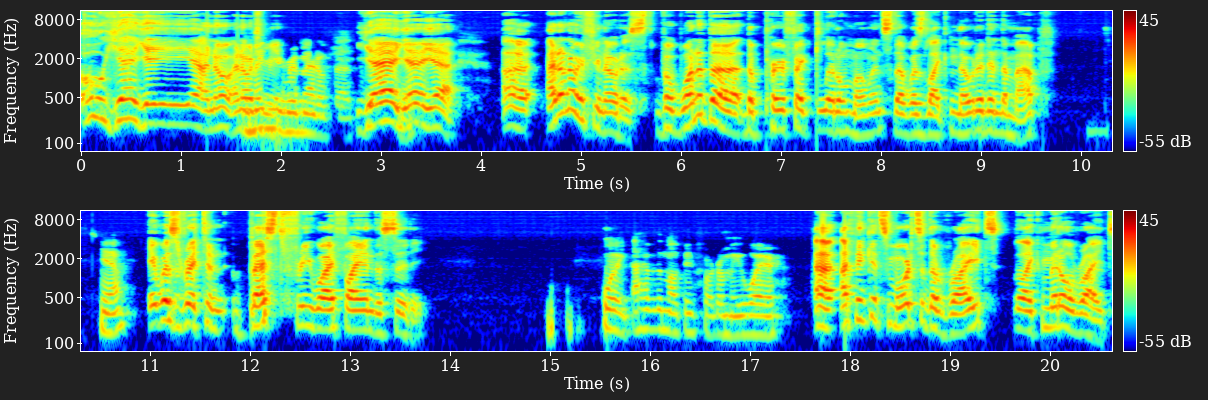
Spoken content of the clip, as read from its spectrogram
Oh yeah, yeah, yeah, yeah. I know, I know it what you me mean. remember that. Yeah, yeah, yeah. Uh, I don't know if you noticed, but one of the the perfect little moments that was like noted in the map, Yeah. it was written "best free Wi-Fi in the city." Wait, I have the map in front of me. Where? Uh, I think it's more to the right, like middle right.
